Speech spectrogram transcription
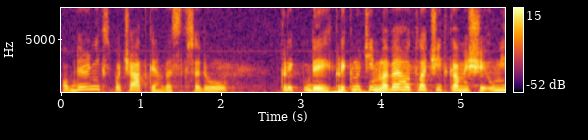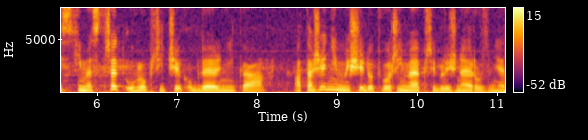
Obdélník s počátkem ve středu, kdy kliknutím levého tlačítka myši umístíme střed uhlopříček obdélníka a tažením myši dotvoříme přibližné rozměry.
